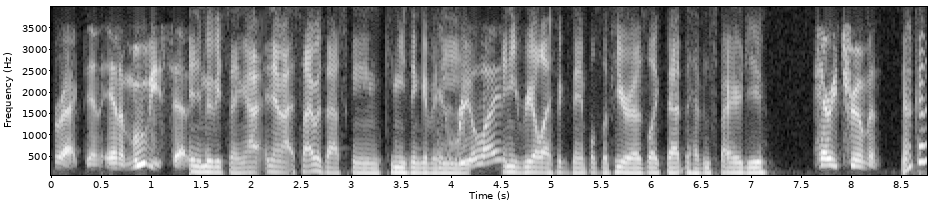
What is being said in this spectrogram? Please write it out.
correct. In, in a movie setting, in a movie setting. I, and I- so I was asking, can you think of any real life? any real life examples of heroes like that that have inspired you? Harry Truman. Okay,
